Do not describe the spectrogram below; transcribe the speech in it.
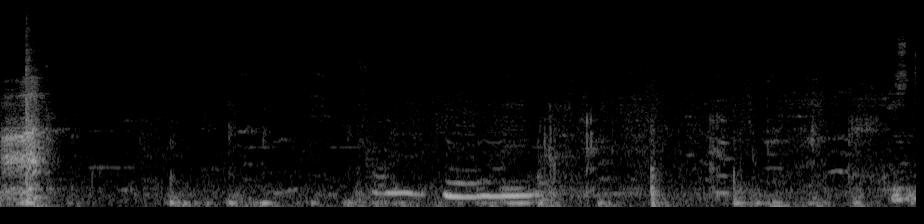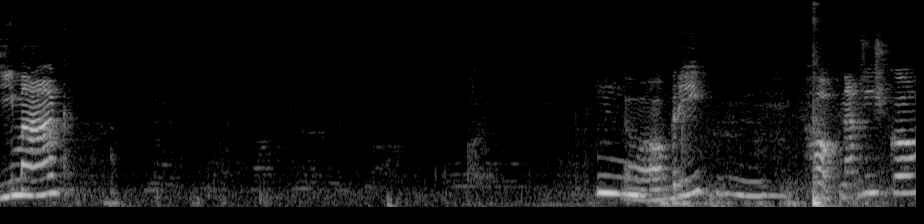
Tak. Ždímák. Dobrý. Hop. bříško.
